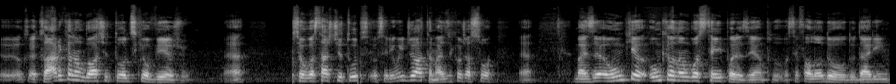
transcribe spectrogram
eh, é claro que eu não gosto de todos que eu vejo. Né? Se eu gostasse de tudo, eu seria um idiota, mais do que eu já sou. Né? Mas um que, um que eu não gostei, por exemplo, você falou do, do Darim.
